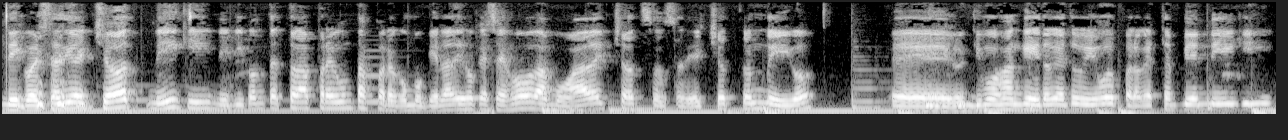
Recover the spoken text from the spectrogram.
Nicole se dio el shot, Nicky, Nicky contestó las preguntas, pero como quiera dijo que se joda, me va a dar el shot, so, se dio el shot conmigo. Eh, el último janguito que tuvimos, espero que estés bien, Nicky.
